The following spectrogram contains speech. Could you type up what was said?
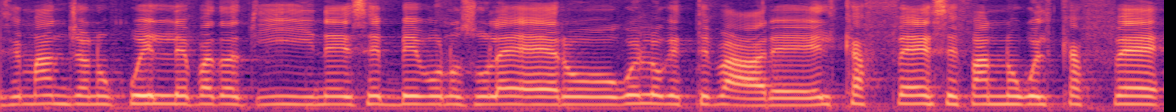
se mangiano quelle patatine, se bevono solero, quello che ti pare, il caffè, se fanno quel caffè.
